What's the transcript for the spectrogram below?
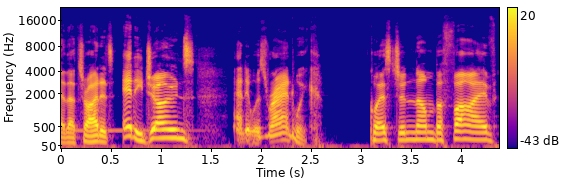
Yeah, that's right, it's Eddie Jones, and it was Randwick. Question number five.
